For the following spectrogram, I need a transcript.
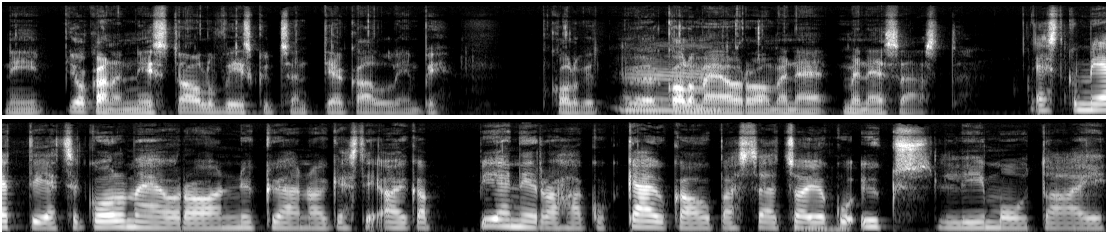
niin jokainen niistä on ollut 50 senttiä kalliimpi. 30, mm. Kolme euroa menee, menee säästöön. Ja sitten kun miettii, että se kolme euroa on nykyään oikeasti aika pieni raha, kun käy kaupassa, että se on joku yksi limu tai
